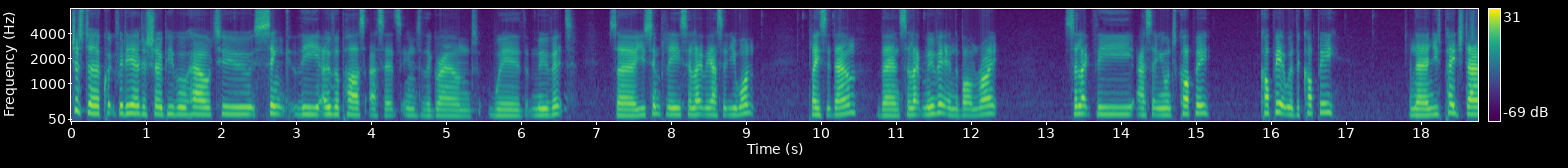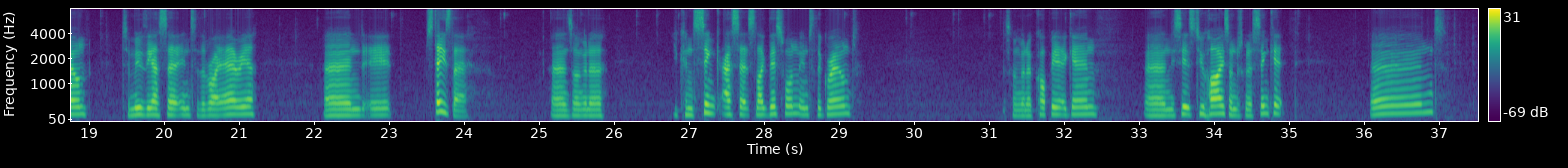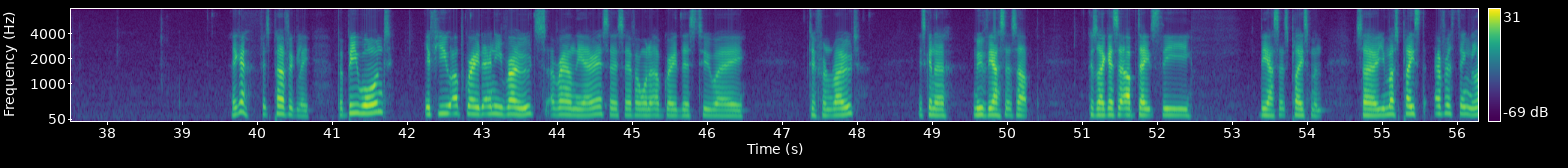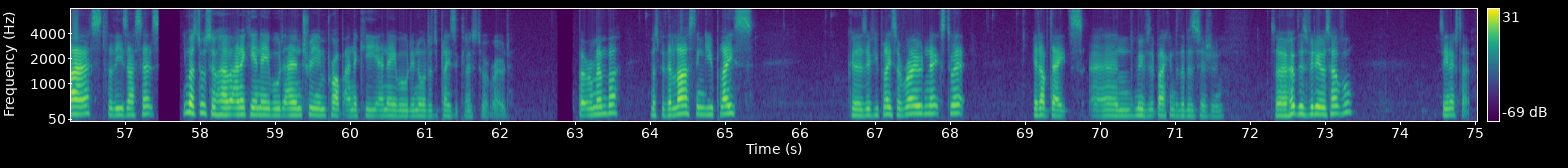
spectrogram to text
Just a quick video to show people how to sink the overpass assets into the ground with Move It. So you simply select the asset you want, place it down, then select Move It in the bottom right, select the asset you want to copy, copy it with the copy, and then use page down to move the asset into the right area, and it stays there. And so I'm going to, you can sink assets like this one into the ground, so I'm going to copy it again. And you see it's too high, so I'm just going to sink it. And there you go, fits perfectly. But be warned, if you upgrade any roads around the area, so say if I want to upgrade this to a different road, it's going to move the assets up. Because I guess it updates the the assets placement. So you must place everything last for these assets you must also have Anarchy enabled and Tree and Prop Anarchy enabled in order to place it close to a road. But remember, it must be the last thing you place, because if you place a road next to it, it updates and moves it back into the position. So I hope this video was helpful. See you next time.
